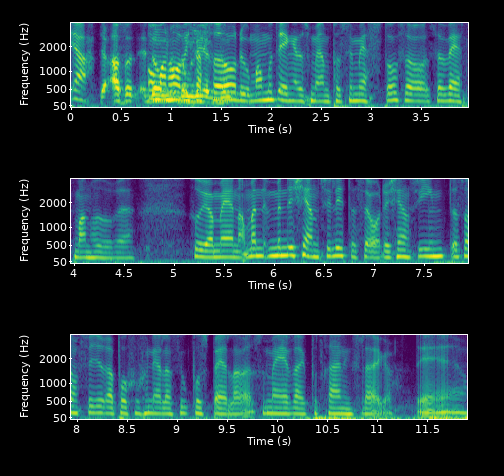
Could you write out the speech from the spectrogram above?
ja, Ja, alltså, om de- man har de- vissa de- fördomar mot engelsmän på semester så, så vet man hur, eh, hur jag menar. Men, men det känns ju lite så. Det känns ju inte som fyra professionella fotbollsspelare som är iväg på träningsläger. Det är,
